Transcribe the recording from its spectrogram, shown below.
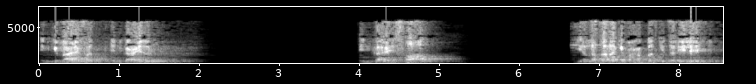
ان کی معرفت، ان کا علم ان کا احساس یہ اللہ تعالیٰ کی محبت کی دلیلیں ہیں۔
